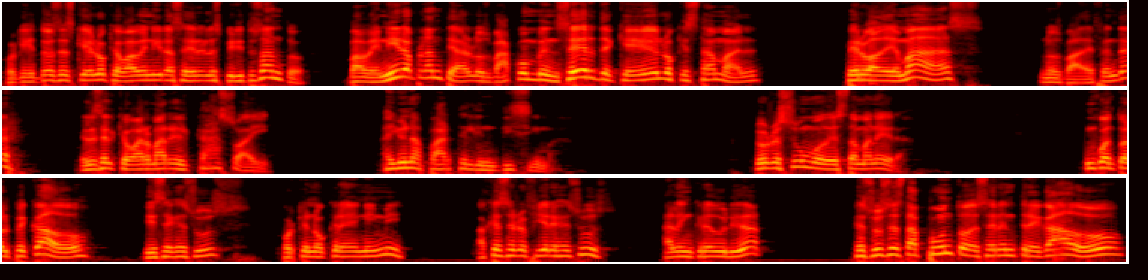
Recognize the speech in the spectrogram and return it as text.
Porque entonces, ¿qué es lo que va a venir a hacer el Espíritu Santo? Va a venir a plantearlos, va a convencer de qué es lo que está mal, pero además nos va a defender. Él es el que va a armar el caso ahí. Hay una parte lindísima. Lo resumo de esta manera. En cuanto al pecado, dice Jesús, porque no creen en mí. ¿A qué se refiere Jesús? a la incredulidad. Jesús está a punto de ser entregado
